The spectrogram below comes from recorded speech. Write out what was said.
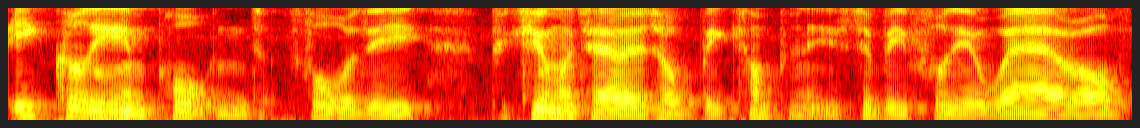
equally important for the procurement areas of big companies to be fully aware of,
